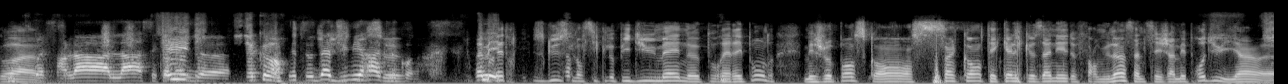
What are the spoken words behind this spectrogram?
Ouais. Ouais, enfin là, là, c'est quand Et- même de- D'accord. c'est au-delà du miracle quoi. Ouais, mais Peut-être Gus l'encyclopédie humaine, euh, pourrait répondre, mais je pense qu'en 50 et quelques années de Formule 1, ça ne s'est jamais produit. Hein, euh,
